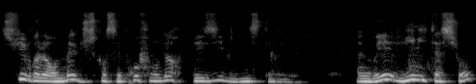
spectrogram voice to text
suivre leur maître jusqu'en ses profondeurs paisibles et mystérieuses. vous voyez, l'imitation,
